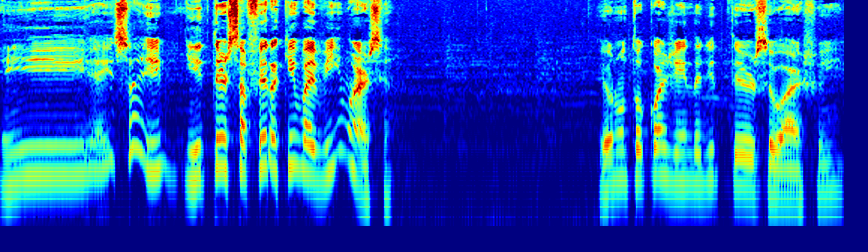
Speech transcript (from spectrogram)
E é isso aí. E terça-feira quem vai vir, Márcia? Eu não tô com agenda de terça, eu acho, hein?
